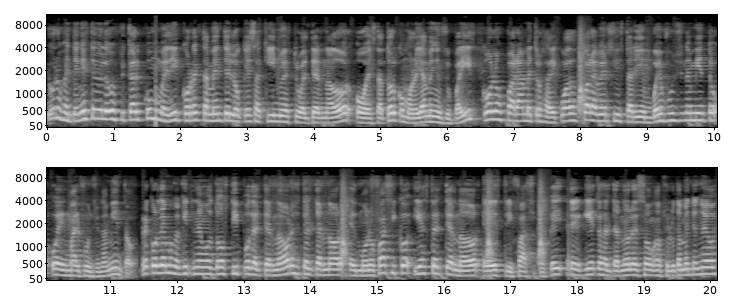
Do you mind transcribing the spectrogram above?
Y bueno gente, en este video les voy a explicar cómo medir correctamente lo que es aquí nuestro alternador o estator como lo llamen en su país Con los parámetros adecuados para ver si estaría en buen funcionamiento o en mal funcionamiento. Recordemos que aquí tenemos dos tipos de alternadores, este alternador es monofásico y este alternador es trifásico ¿ok? Aquí estos alternadores son absolutamente nuevos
